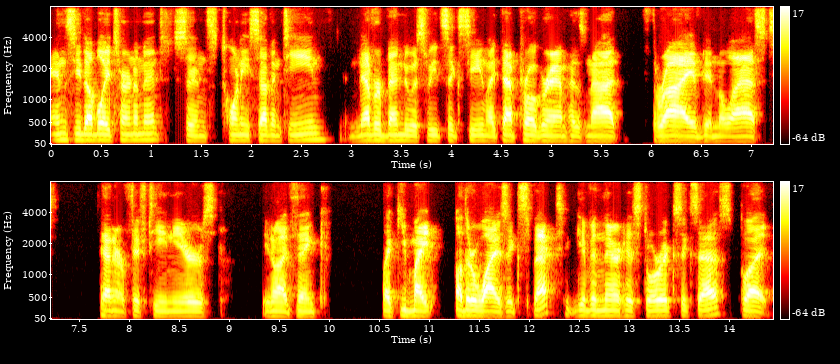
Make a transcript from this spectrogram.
NCAA tournament since 2017. Never been to a Sweet 16. Like that program has not thrived in the last 10 or 15 years. You know, I think like you might otherwise expect given their historic success, but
